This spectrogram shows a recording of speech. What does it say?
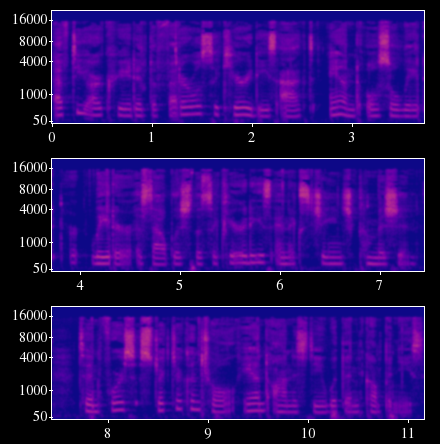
FDR created the Federal Securities Act and also later, later established the Securities and Exchange Commission to enforce stricter control and honesty within companies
